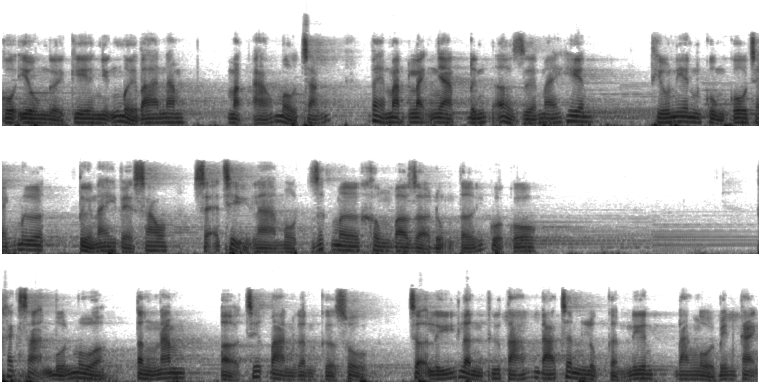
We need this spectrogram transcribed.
Cô yêu người kia những 13 năm, mặc áo màu trắng, vẻ mặt lạnh nhạt đứng ở dưới mái hiên. Thiếu niên cùng cô tránh mưa, từ nay về sau sẽ chỉ là một giấc mơ không bao giờ đụng tới của cô. Khách sạn bốn mùa, tầng 5, ở chiếc bàn gần cửa sổ, trợ lý lần thứ 8 đá chân Lục Cẩn Niên đang ngồi bên cạnh,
